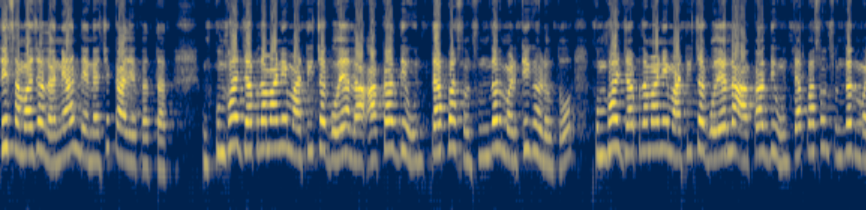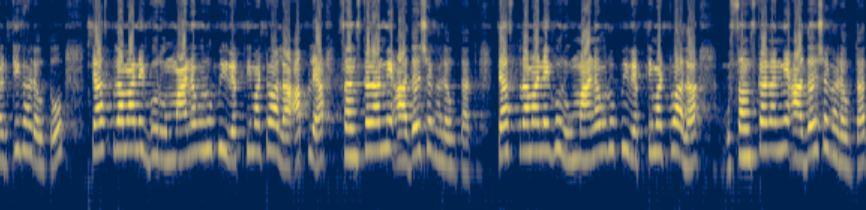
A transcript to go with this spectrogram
ते समाजाला ज्ञान देण्याचे कार्य करतात. कुंभार ज्याप्रमाणे मातीच्या गोळ्याला आकार देऊन त्यापासून सुंदर मडकी घडवतो कुंभार ज्याप्रमाणे मातीच्या गोळ्याला आकार देऊन त्यापासून सुंदर मडकी घडवतो त्याचप्रमाणे गुरु मानवरूपी व्यक्तिमत्वाला आपल्या संस्कारांनी आदर्श घडवतात. त्याचप्रमाणे गुरु मानवरूपी व्यक्तिमत्वाला संस्कारांनी आदर्श घडवतात.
